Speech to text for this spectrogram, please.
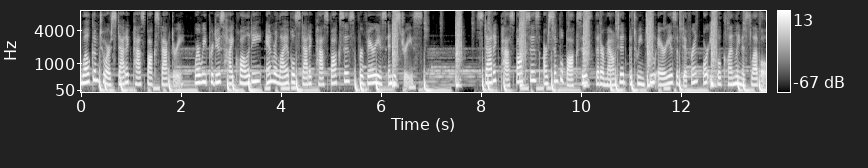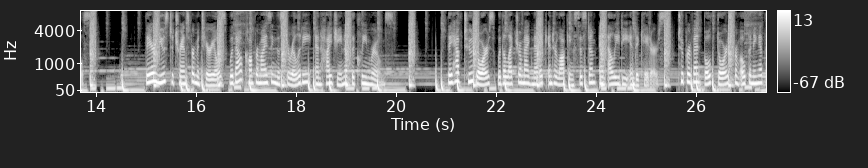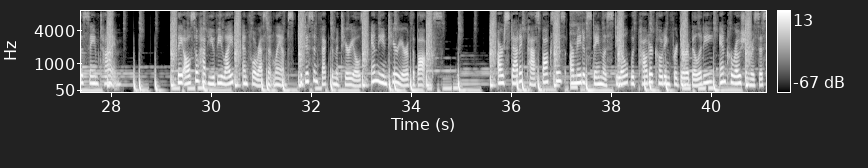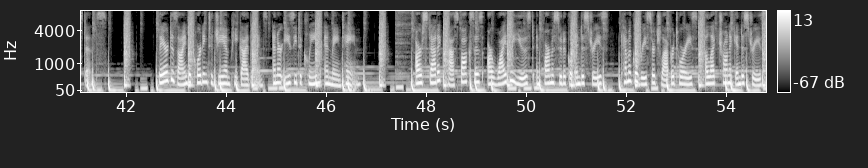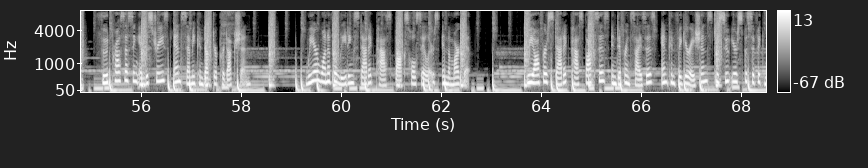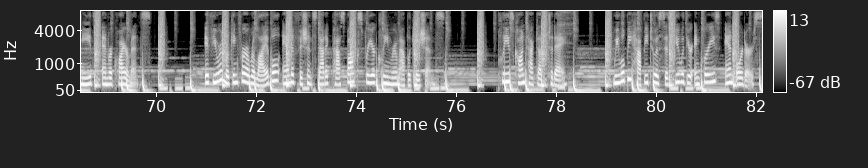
Welcome to our Static Passbox factory, where we produce high-quality and reliable static passboxes for various industries. Static passboxes are simple boxes that are mounted between two areas of different or equal cleanliness levels. They are used to transfer materials without compromising the sterility and hygiene of the clean rooms. They have two doors with electromagnetic interlocking system and LED indicators to prevent both doors from opening at the same time. They also have UV lights and fluorescent lamps to disinfect the materials and the interior of the box. Our static pass boxes are made of stainless steel with powder coating for durability and corrosion resistance. They are designed according to GMP guidelines and are easy to clean and maintain. Our static pass boxes are widely used in pharmaceutical industries, chemical research laboratories, electronic industries, food processing industries and semiconductor production. We are one of the leading static pass box wholesalers in the market. We offer static pass boxes in different sizes and configurations to suit your specific needs and requirements. If you are looking for a reliable and efficient static pass box for your cleanroom applications, please contact us today. We will be happy to assist you with your inquiries and orders.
